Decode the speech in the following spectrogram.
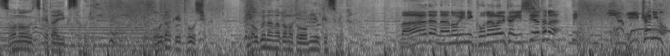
そのうつけた戦ぶり織田家当主信長殿とお見受けするか。まだ名乗りにこだわるか石頭。いかにも。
